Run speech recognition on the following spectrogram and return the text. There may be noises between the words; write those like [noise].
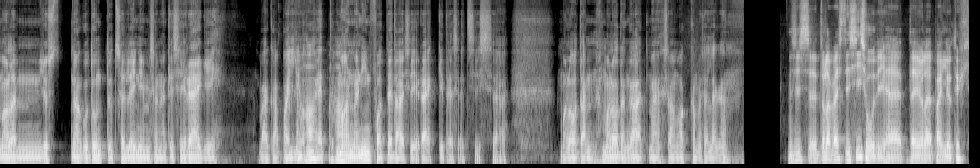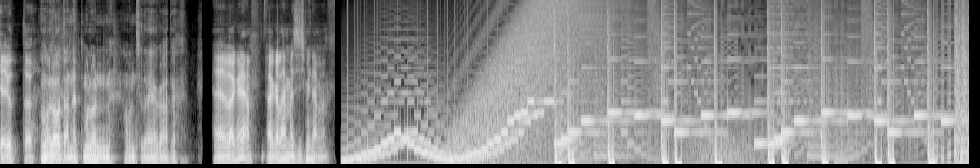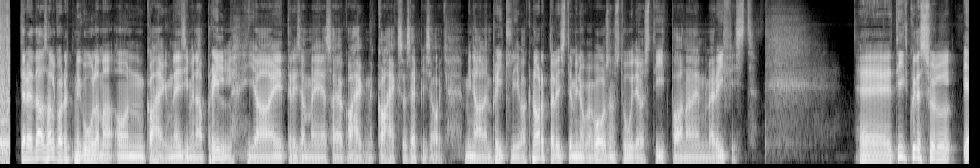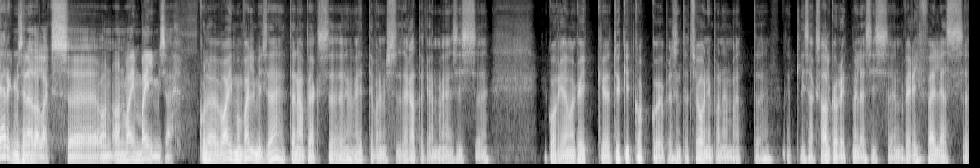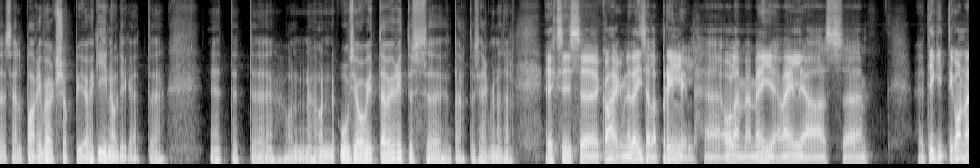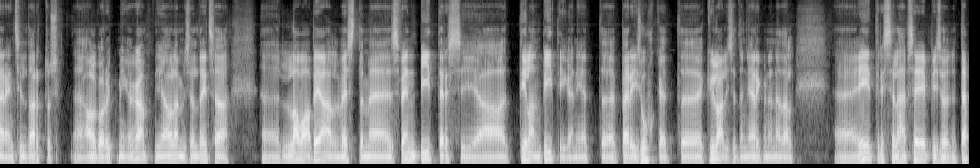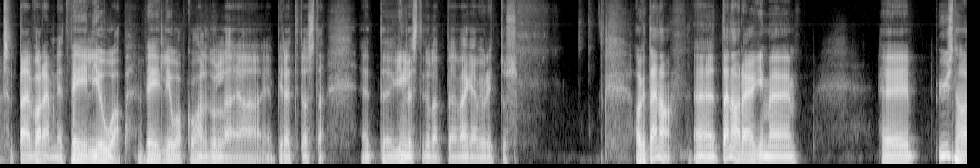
ma olen just nagu tuntud selle inimesena, kes ei räägi väga palju, et aha. ma annan infot edasi rääkides, et siis äh, ma loodan, ma loodan ka, et me saame hakkama sellega. no siis tuleb hästi sisutihe, et ei ole palju tühja juttu. ma loodan, et mul on, on seda jagada. Äh, väga hea, aga lähme siis minema tere taas Algorütmi kuulama, on kahekümne esimene aprill ja eetris on meie saja kahekümne kaheksas episood. mina olen Priit Liivak Nortalist ja minuga koos on stuudios Tiit Paananen Veriffist. Eh, Tiit, kuidas sul järgmise nädalaks eh, on, on vaim valmis? kuule, vaim on valmis jah, et täna peaks eh, ettevalmistused ära tegema ja siis korjama kõik tükid kokku ja presentatsiooni panema, et, et lisaks Algorütmile siis on Veriff väljas seal paari workshop'i ja ühe keynote'iga, et. et, et on, on uus ja huvitav üritus Tartus järgmine nädal. ehk siis kahekümne teisel aprillil äh, oleme meie väljas äh, Digiti konverentsil Tartus äh, Algorütmiga ka ja oleme seal täitsa Äh, lava peal vestleme Sven Petersi ja Dylan Beatiga, nii et äh, päris uhked äh, külalised on järgmine nädal. eetrisse läheb see episood nüüd täpselt päev varem, nii et veel jõuab, veel jõuab kohale tulla ja piletid osta. et kindlasti tuleb vägev üritus. aga täna, täna räägime üsna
